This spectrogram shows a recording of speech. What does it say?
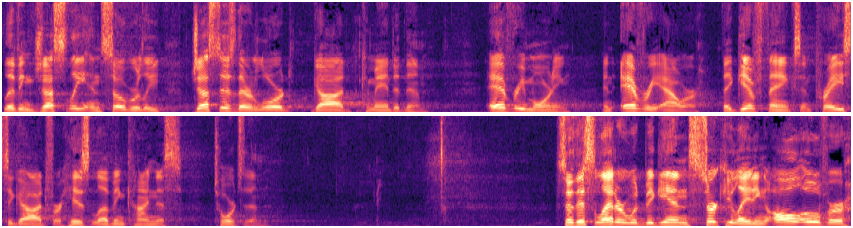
living justly and soberly, just as their Lord God commanded them. Every morning and every hour they give thanks and praise to God for his loving kindness towards them. So, this letter would begin circulating all over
